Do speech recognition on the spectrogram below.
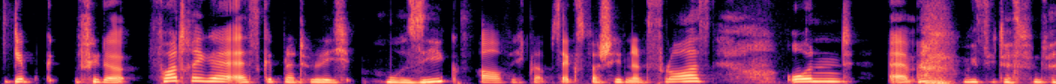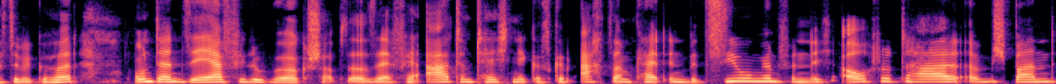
gibt viele Vorträge, es gibt natürlich Musik auf, ich glaube, sechs verschiedenen Floors und ähm, wie sich das für ein Festival gehört. Und dann sehr viele Workshops, also sehr viel Atemtechnik. Es gibt Achtsamkeit in Beziehungen, finde ich auch total ähm, spannend.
